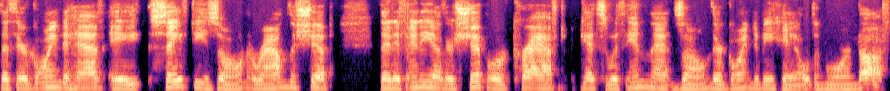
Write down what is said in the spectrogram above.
that they're going to have a safety zone around the ship that if any other ship or craft gets within that zone, they're going to be hailed and warned off.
